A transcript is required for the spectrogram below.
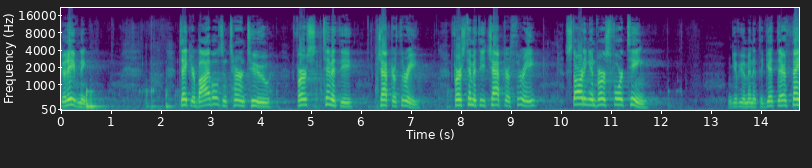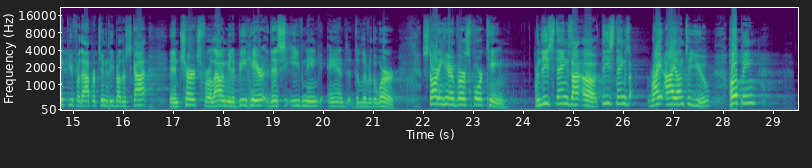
Good evening. Take your Bibles and turn to 1 Timothy chapter 3. 1 Timothy chapter 3, starting in verse 14. I'll give you a minute to get there. Thank you for the opportunity, Brother Scott and church, for allowing me to be here this evening and deliver the word. Starting here in verse 14. And these things, I, uh, these things write I unto you, hoping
